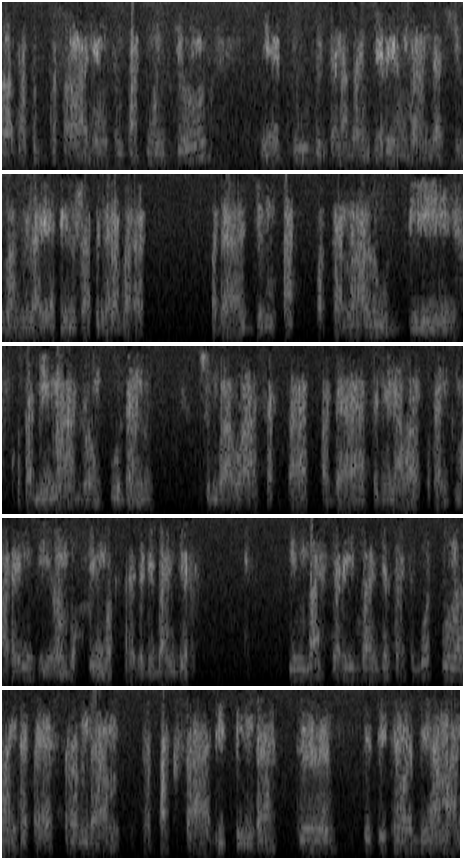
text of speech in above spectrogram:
Salah satu persoalan yang sempat muncul yaitu bencana banjir yang melanda sejumlah wilayah di Nusa Tenggara Barat. Pada Jumat pekan lalu di Kota Bima, Dompu, dan Sumbawa, serta pada Senin awal pekan kemarin di Lombok Timur terjadi banjir. Imbas dari banjir tersebut, puluhan TPS terendam terpaksa dipindah ke titik yang lebih aman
